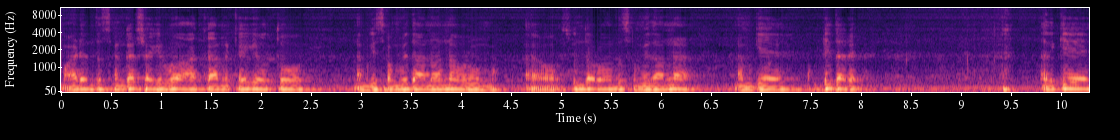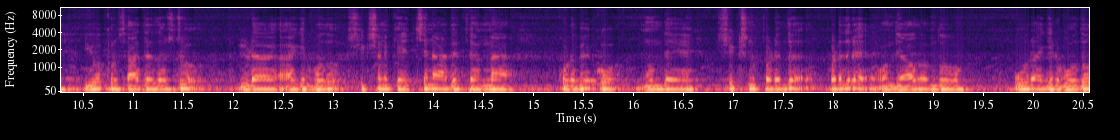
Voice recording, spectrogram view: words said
ಮಾಡಿದಂಥ ಸಂಘರ್ಷ ಆಗಿರ್ಬೋದು, ಆ ಕಾರಣಕ್ಕಾಗಿ ಇವತ್ತು ನಮಗೆ ಸಂವಿಧಾನವನ್ನು ಅವರು ಸುಂದರವಾದಂಥ ಸಂವಿಧಾನ ನಮಗೆ ಕೊಟ್ಟಿದ್ದಾರೆ. ಅದಕ್ಕೆ ಯುವಕರು ಸಾಧ್ಯದಷ್ಟು ಕ್ರೀಡಾ ಆಗಿರ್ಬೋದು, ಶಿಕ್ಷಣಕ್ಕೆ ಹೆಚ್ಚಿನ ಆದ್ಯತೆಯನ್ನು ಕೊಡಬೇಕು. ಮುಂದೆ ಶಿಕ್ಷಣ ಪಡೆದು, ಪಡೆದರೆ ಒಂದು ಯಾವುದೊಂದು ಊರಾಗಿರ್ಬೋದು,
